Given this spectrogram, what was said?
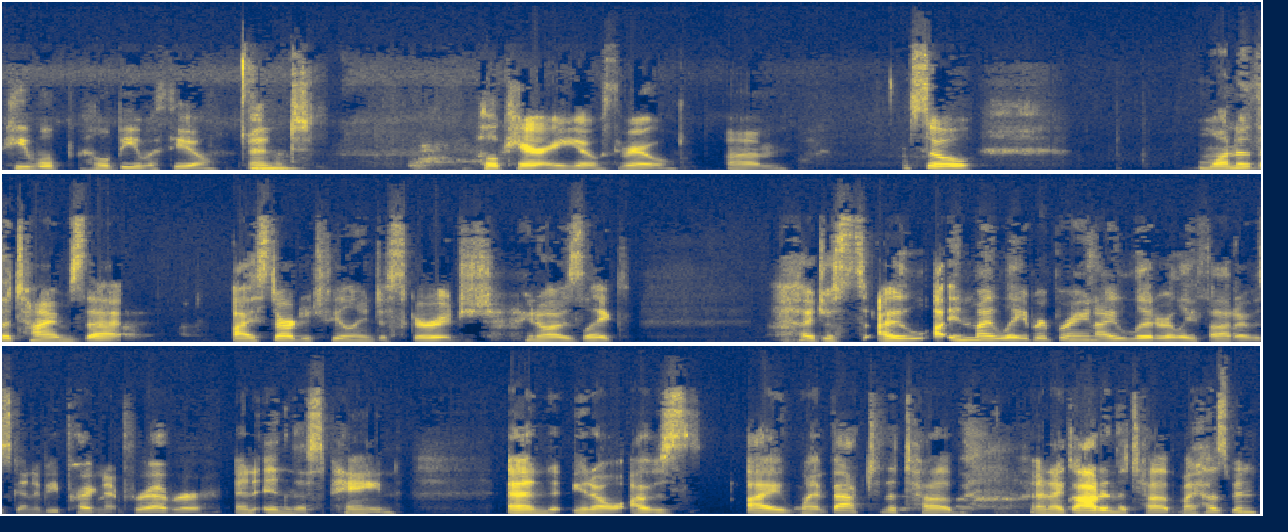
he will he'll be with you. Mm. And he'll carry you through. Um, so one of the times that I started feeling discouraged, you know, I was like, I just, I, in my labor brain, I literally thought I was going to be pregnant forever and in this pain. And, you know, I was, I went back to the tub and I got in the tub. My husband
